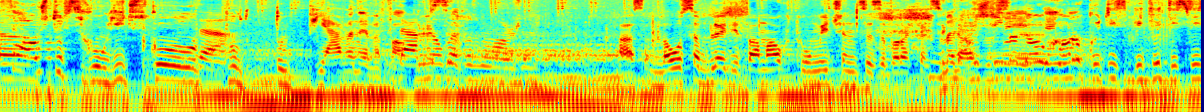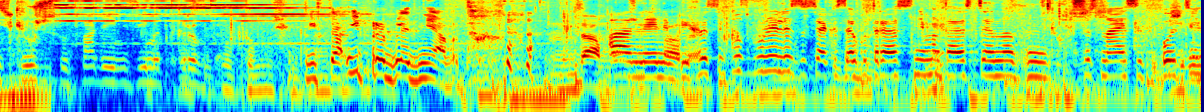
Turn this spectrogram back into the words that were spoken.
Това е още психологическо Да. потопяване в Да, образа. много е възможно. Аз съм много са бледи. Това малкото момиченце, забравих как се Ма казва. даже има много хора, които изпитват истински ужас от да взимат кръв. И, ста- и пребледняват. Да, А, може и не, не е. биха си позволили за всяка сега, ако трябва да снима тази сцена м, 16 пъти.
